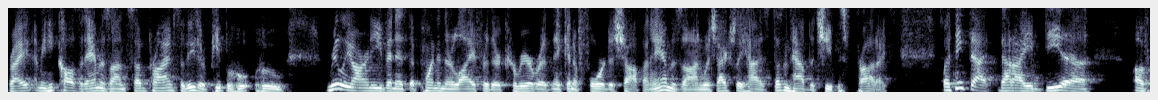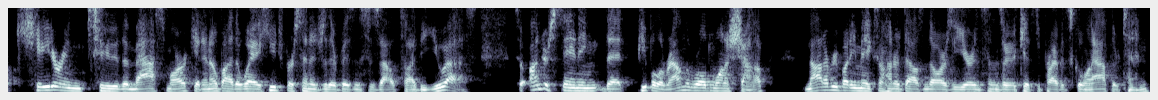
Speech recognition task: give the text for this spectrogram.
right? I mean, he calls it Amazon subprime. So these are people who, who really aren't even at the point in their life or their career where they can afford to shop on Amazon, which actually has doesn't have the cheapest products. So I think that that idea of catering to the mass market, and oh, by the way, a huge percentage of their business is outside the US. So understanding that people around the world want to shop. Not everybody makes $100,000 a year and sends their kids to private school in Atherton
